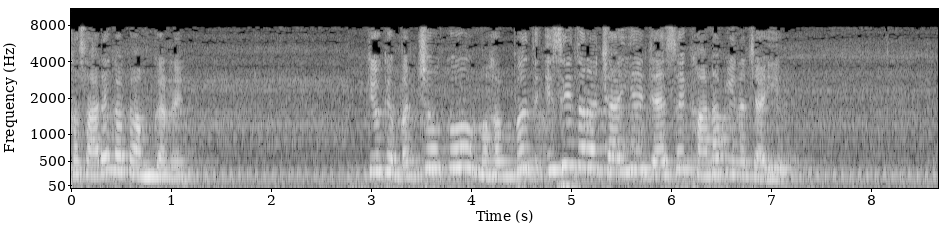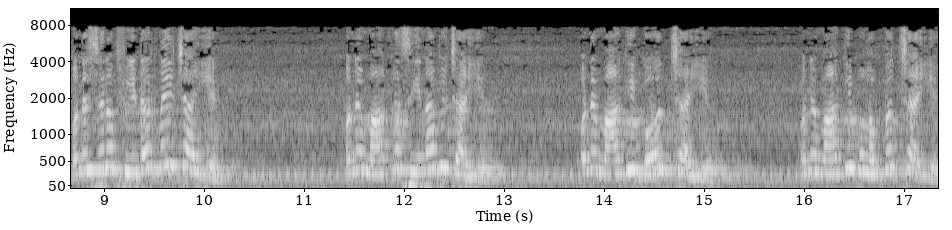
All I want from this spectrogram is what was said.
خسارے کا کام کر رہے کیونکہ بچوں کو محبت اسی طرح چاہیے جیسے کھانا پینا چاہیے۔ انہیں صرف فیڈر نہیں چاہیے، انہیں ماں کا سینا بھی چاہیے، انہیں ماں کی گود چاہیے، انہیں ماں کی محبت چاہیے۔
